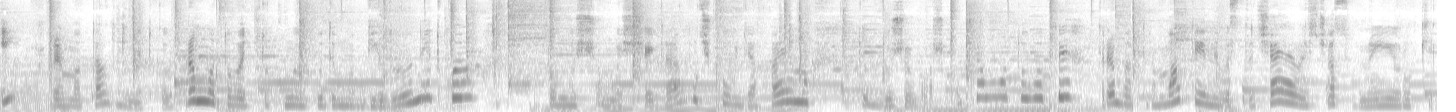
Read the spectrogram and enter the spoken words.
і примотали ниткою. Примотувати тут ми будемо білою ниткою, тому що ми ще й лялечку вдягаємо тут дуже важко примотувати, треба тримати і не вистачає весь час однієї руки.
